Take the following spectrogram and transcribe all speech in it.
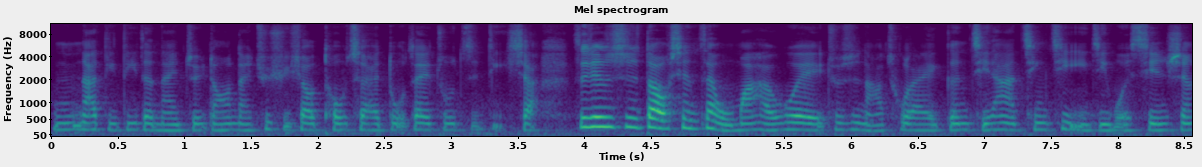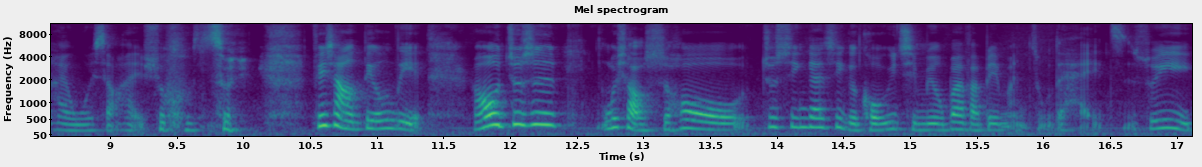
拿弟弟的奶嘴，然后拿去学校偷吃，还躲在桌子底下？”这件事到现在，我妈还会就是拿出来跟其他的亲戚以及我先生还有我小孩说嘴，非常丢脸。然后就是我小时候就是应该是一个口欲期没有办法被满足的孩子，所以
